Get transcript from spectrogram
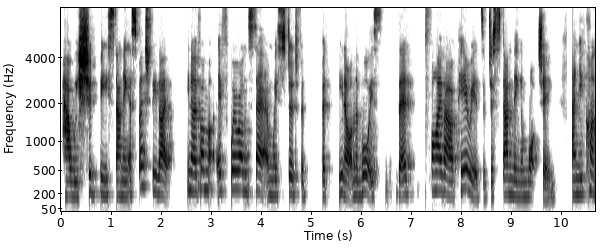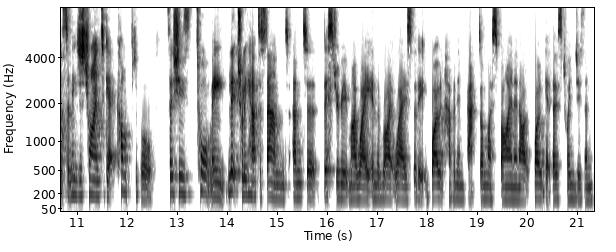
how we should be standing, especially like, you know, if I'm if we're on set and we stood for for you know on the voice, they're five hour periods of just standing and watching, and you're constantly just trying to get comfortable. So she's taught me literally how to stand and to distribute my weight in the right way so that it won't have an impact on my spine and I won't get those twinges and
